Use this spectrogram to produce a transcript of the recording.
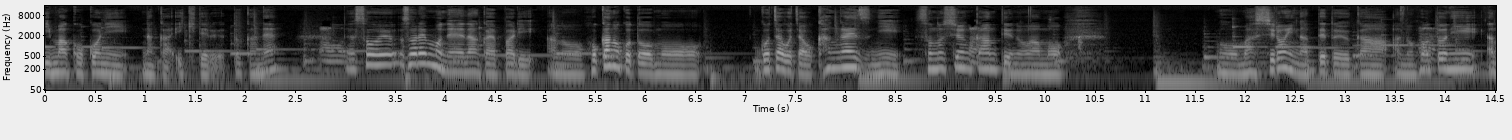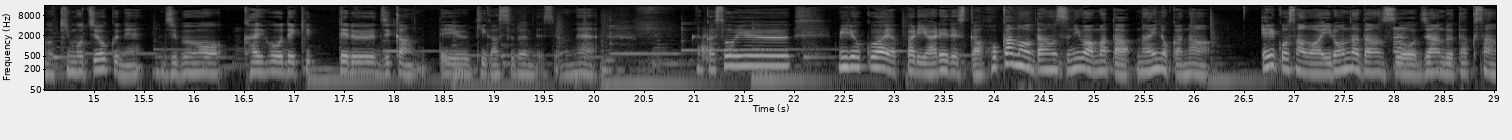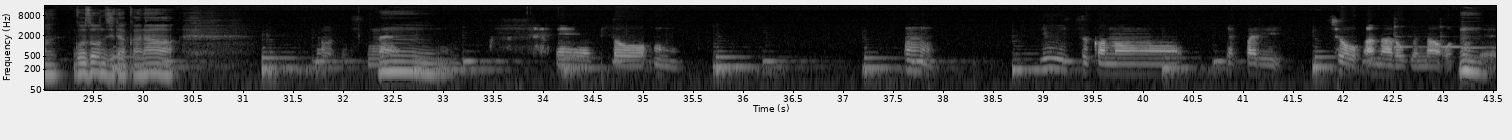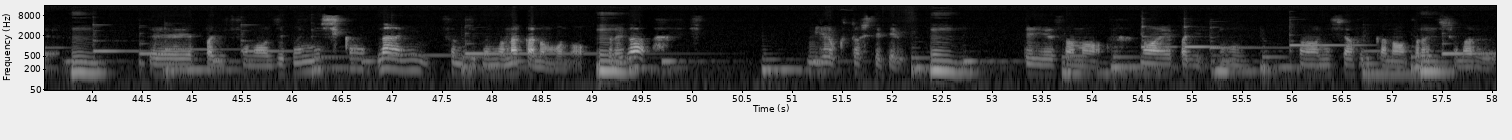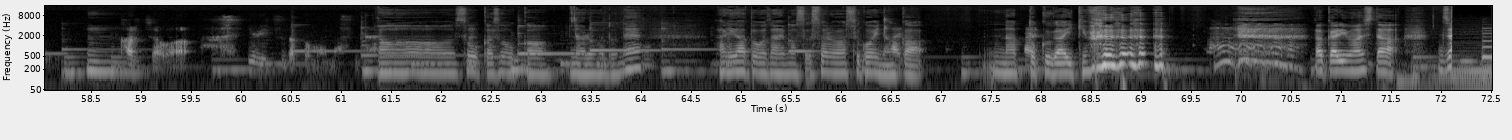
今ここになんか生きてるとかね。そういうそれもねなんかやっぱりあの他のことをもうごちゃごちゃを考えずにその瞬間っていうのはもうもう真っ白になってというかあの本当にあの気持ちよくね自分を解放できてる時間っていう気がするんですよね。なんかそういう魅力はやっぱりあれですか？他のダンスにはまたないのかな？えりこさんはいろんなダンスをジャンルたくさんご存知だから。そうですね、うん、えー、っとうん、うん、かな。やっぱり超アナログな音で、うん、でやっぱりその自分にしかないその自分の中のもの、それが魅力として出る。っていうそののはやっぱり、うん、その西アフリカのトラディショナルカルチャーは唯一だと思いますね。ああそうかそうか。なるほどね。ありがとうございます。それはすごいなんか、納得がいきます。わかりました。じゃ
